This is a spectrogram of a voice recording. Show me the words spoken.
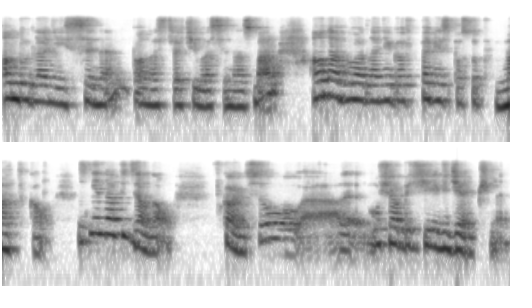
On był dla niej synem, bo ona straciła syna, zmarł, a ona była dla niego w pewien sposób matką, znienawidzoną w końcu, ale musiał być jej wdzięczny.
